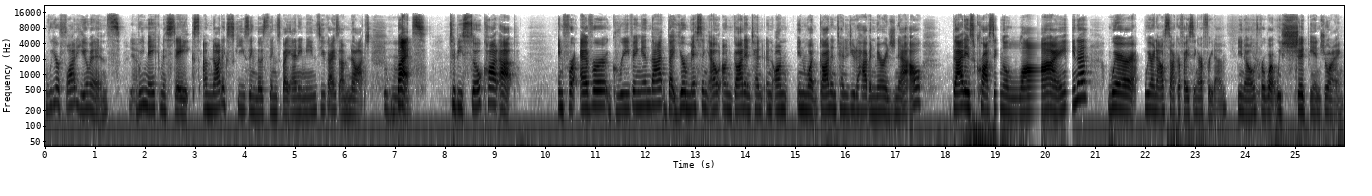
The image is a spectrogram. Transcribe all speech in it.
we are flawed humans. Yeah. We make mistakes. I'm not excusing those things by any means, you guys. I'm not. Mm-hmm. But to be so caught up in forever grieving in that that you're missing out on God intend and on in what God intended you to have in marriage now, that is crossing a line where we are now sacrificing our freedom, you know, for what we should be enjoying.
